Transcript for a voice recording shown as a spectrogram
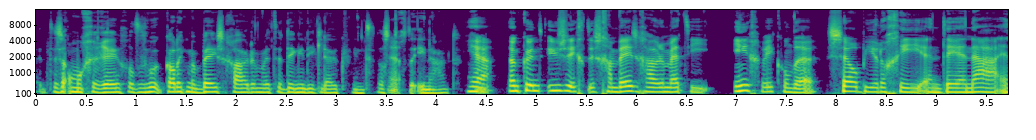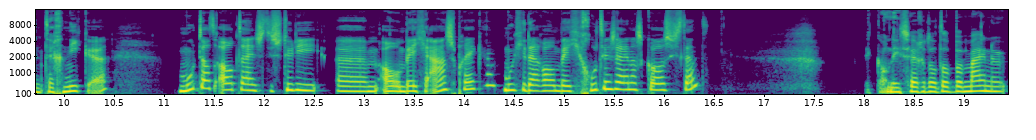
het is allemaal geregeld. Hoe kan ik me bezighouden met de dingen die ik leuk vind? Dat is toch de inhoud. Ja, dan kunt u zich dus gaan bezighouden met die ingewikkelde celbiologie en DNA en technieken. Moet dat al tijdens de studie um, al een beetje aanspreken? Moet je daar al een beetje goed in zijn als co-assistent? Ik kan niet zeggen dat dat bij mij nu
